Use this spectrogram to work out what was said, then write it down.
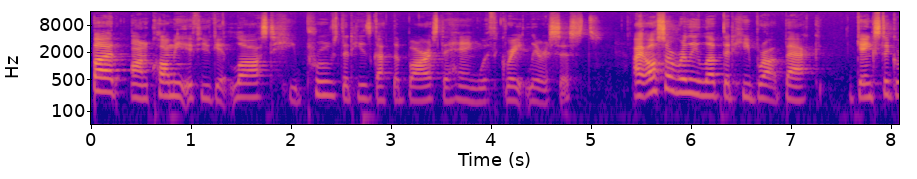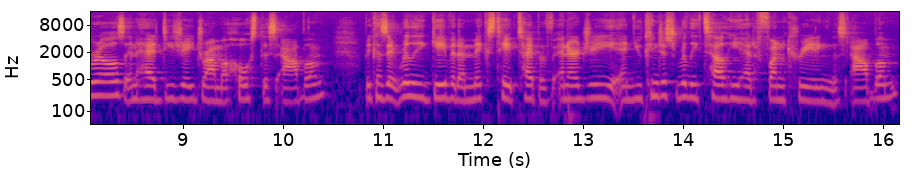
but on Call Me If You Get Lost, he proves that he's got the bars to hang with great lyricists. I also really love that he brought back Gangsta Grillz and had DJ Drama host this album because it really gave it a mixtape type of energy, and you can just really tell he had fun creating this album.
